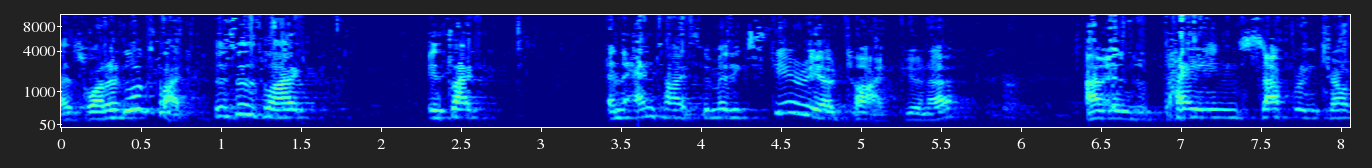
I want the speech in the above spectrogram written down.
That's what it looks like. This is like, it's like an anti-Semitic stereotype, you know. I mean, the pain, suffering, child.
